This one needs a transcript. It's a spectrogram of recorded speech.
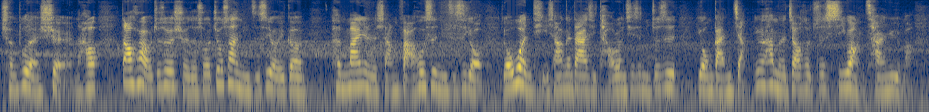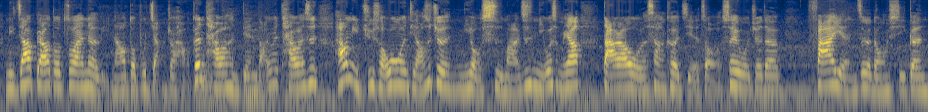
全部人 share。然后到后来，我就是会学着说，就算你只是有一个很 minor 的想法，或是你只是有有问题想要跟大家一起讨论，其实你就是勇敢讲，因为他们的教授就是希望你参与嘛。你只要不要都坐在那里，然后都不讲就好。跟台湾很颠倒，因为台湾是好像你举手问问题，老师觉得你有事吗？就是你为什么要打扰我的上课节奏？所以我觉得发言这个东西跟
